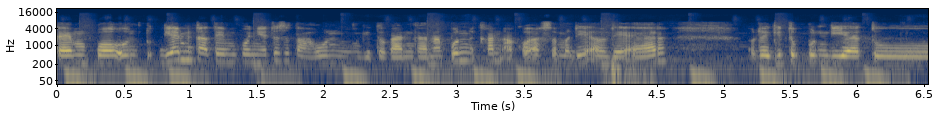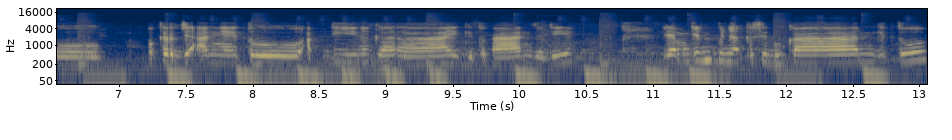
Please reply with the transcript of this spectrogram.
tempo untuk dia minta temponya itu setahun gitu kan. Karena pun kan aku sama dia LDR. Udah gitu pun dia tuh pekerjaannya itu abdi negara gitu kan. Jadi dia mungkin punya kesibukan gitu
